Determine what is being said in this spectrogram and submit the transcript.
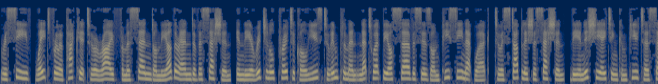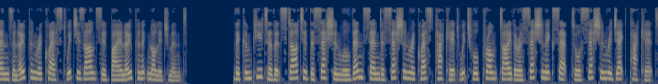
receive, wait for a packet to arrive from a send on the other end of a session. In the original protocol used to implement network BIOS services on PC network, to establish a session, the initiating computer sends an open request which is answered by an open acknowledgement. The computer that started the session will then send a session request packet which will prompt either a session accept or session reject packet.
